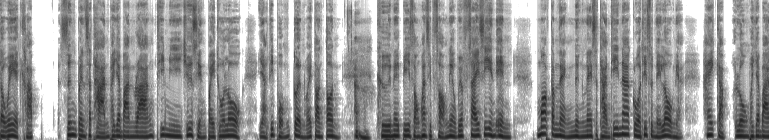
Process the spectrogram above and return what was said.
ตเวชครับ ซึ่งเป็นสถานพยาบาลร้างที่มีชื่อเสียงไปทั่วโลก อย่างที่ผมเกริ่นไว้ตอนต้นอ่าคือในปี 2012 เนี่ยเว็บไซต์ CNN มอบตำแหน่งหนึ่งในสถานที่น่ากลัวที่สุดในโลกเนี่ย ให้กับโรงพยาบาล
